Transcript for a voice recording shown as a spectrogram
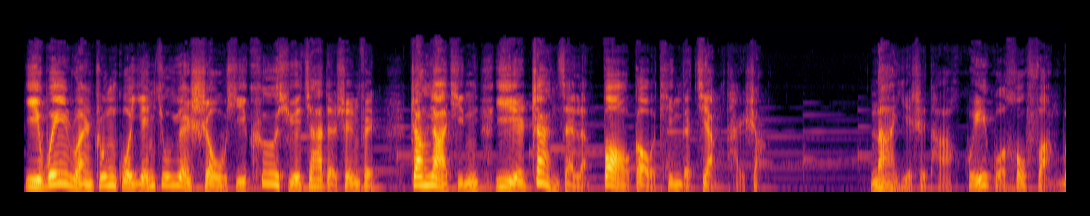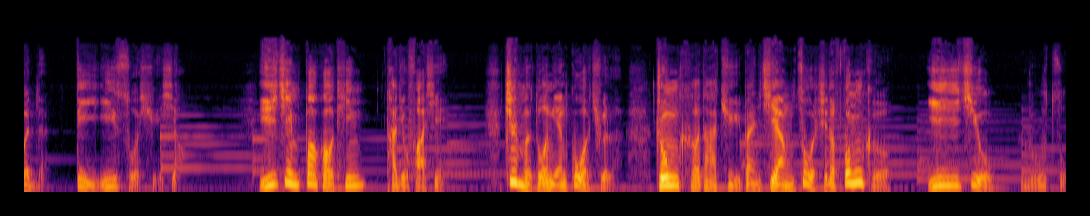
以微软中国研究院首席科学家的身份，张亚勤也站在了报告厅的讲台上。那也是他回国后访问的。第一所学校，一进报告厅，他就发现，这么多年过去了，中科大举办讲座时的风格依旧如昨。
